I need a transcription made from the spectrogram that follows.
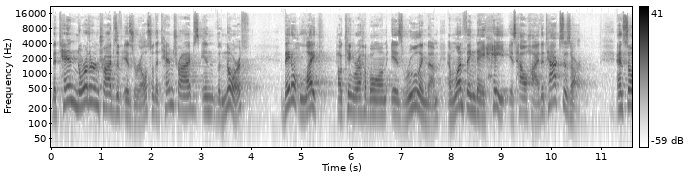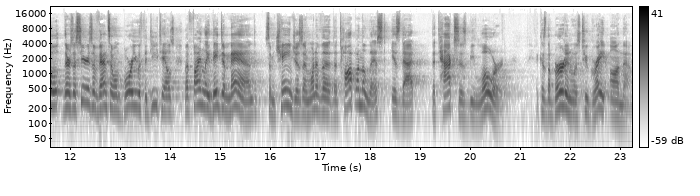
the 10 northern tribes of Israel, so the 10 tribes in the north, they don't like how King Rehoboam is ruling them, and one thing they hate is how high the taxes are. And so there's a series of events, I won't bore you with the details, but finally they demand some changes, and one of the, the top on the list is that the taxes be lowered because the burden was too great on them.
